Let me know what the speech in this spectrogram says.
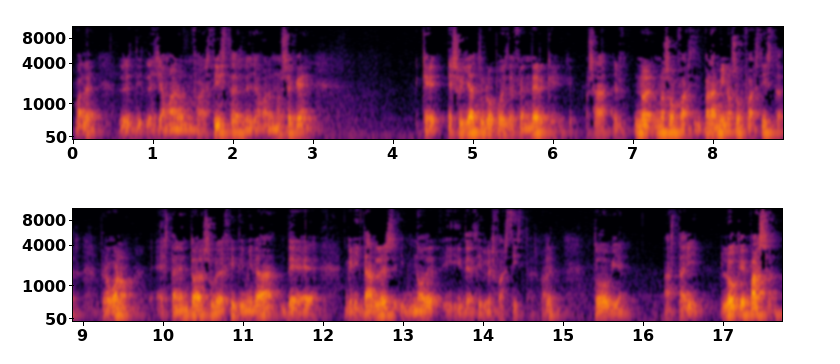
¿vale? Les, les llamaron fascistas, les llamaron no sé qué, que eso ya tú lo puedes defender, que, o sea, no, no son fascistas, para mí no son fascistas, pero bueno, están en toda su legitimidad de gritarles y, no de- y decirles fascistas, ¿vale? Todo bien, hasta ahí. Lo que pasa,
